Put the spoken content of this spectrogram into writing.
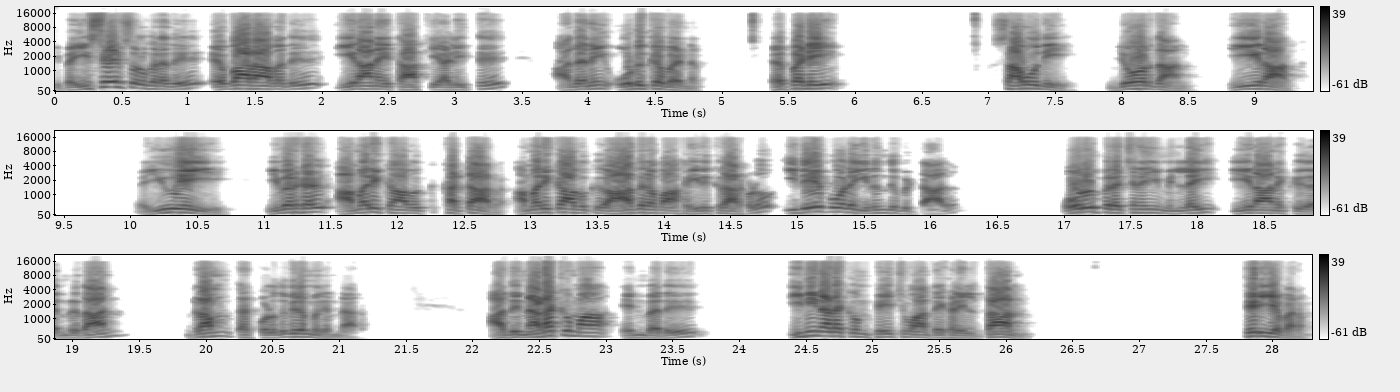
இப்ப இஸ்ரேல் சொல்கிறது எவ்வாறாவது ஈரானை தாக்கி அழித்து அதனை ஒடுக்க வேண்டும். எப்படி? சவுதி ஜோர்தான் ஈராக் யுஏஇ இவர்கள் அமெரிக்காவுக்கு கட்டார் அமெரிக்காவுக்கு ஆதரவாக இருக்கிறார்களோ இதே போல இருந்துவிட்டால் ஒரு பிரச்சனையும் இல்லை ஈரானுக்கு என்றுதான் ட்ரம்ப் தற்பொழுது விரும்புகின்றார். அது நடக்குமா என்பது இனி நடக்கும் பேச்சுவார்த்தைகளில் தான் தெரிய வரும்.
